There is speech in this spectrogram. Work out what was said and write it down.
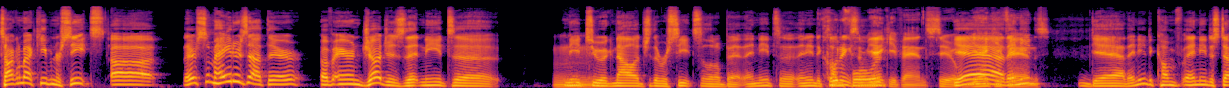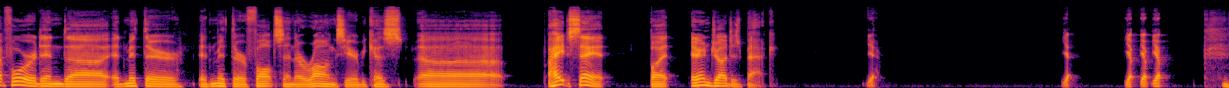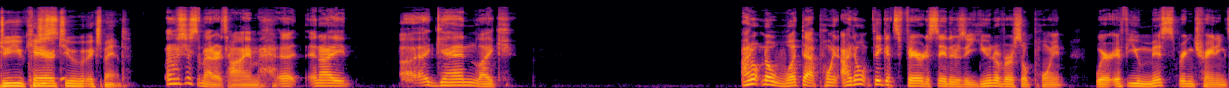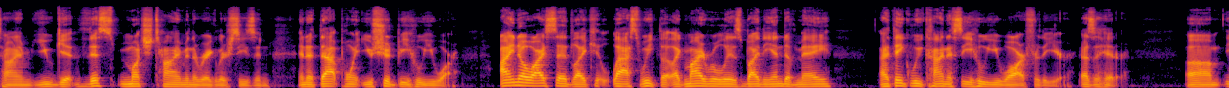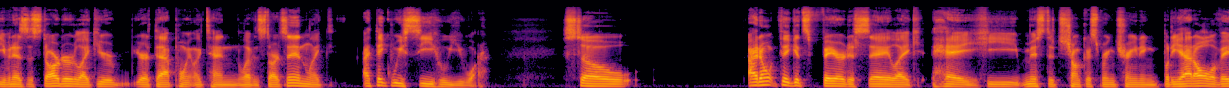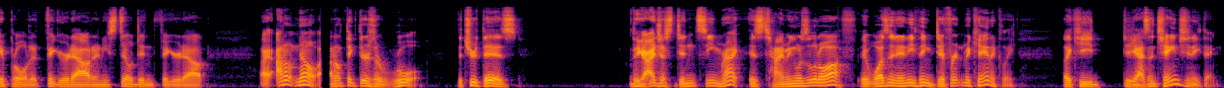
talking about keeping receipts. Uh, there's some haters out there of Aaron Judges that need to need to acknowledge the receipts a little bit. They need to they need to including come some. Yankee fans too. Yeah, Yankee they need- Yeah, they need to come. They need to step forward and uh, admit their admit their faults and their wrongs here because uh, I hate to say it, but Aaron Judge is back. Yeah. Yep. Yep. Yep. Yep. Do you care Just- to expand? it was just a matter of time uh, and i uh, again like i don't know what that point i don't think it's fair to say there's a universal point where if you miss spring training time you get this much time in the regular season and at that point you should be who you are i know i said like last week that like my rule is by the end of may i think we kind of see who you are for the year as a hitter. Um even as a starter like you're you're at that point like 10 11 starts in like i think we see who you are. So i don't think it's fair to say like hey he missed a chunk of spring training but he had all of april to figure it out and he still didn't figure it out. I, I don't know. I don't think there's a rule. The truth is the guy just didn't seem right his timing was a little off it wasn't anything different mechanically like he he hasn't changed anything.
